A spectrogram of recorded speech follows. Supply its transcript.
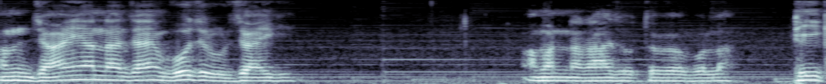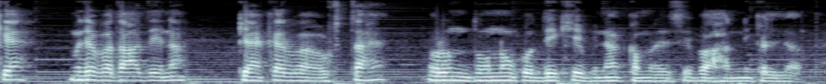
हम जाएँ या ना जाएँ, वो ज़रूर जाएगी। अमन नाराज़ होते हुए बोला, ठीक है, मुझे बता देना क्या कर वह उठता है और उन दोनों को देखे बिना कमरे से बाहर निकल जाता है।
